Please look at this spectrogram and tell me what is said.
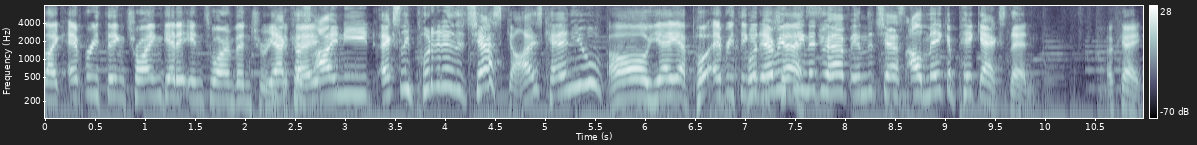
like everything. Try and get it into our inventory. Yeah, because okay? I need... Actually, put it in the chest, guys. Can you? Oh yeah, yeah. Put everything Put in the everything chest. that you have in the chest. I'll make a pickaxe then. Okay.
